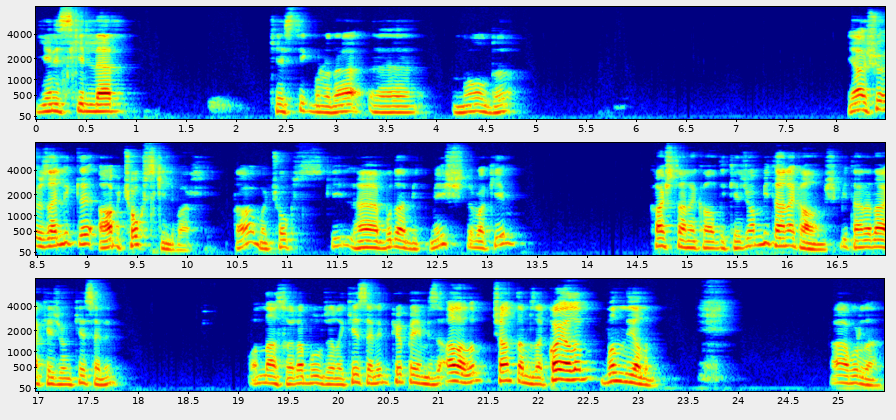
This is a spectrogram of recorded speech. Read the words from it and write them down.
yeni skill'ler. Kestik bunu da. E, ne oldu? Ya şu özellikle abi çok skill var. Tamam mı? Çok skill. He bu da bitmiş. Dur bakayım. Kaç tane kaldı kejon? Bir tane kalmış. Bir tane daha kejon keselim. Ondan sonra bulcanı keselim. Köpeğimizi alalım. Çantamıza koyalım. Vınlayalım. Ha burada.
